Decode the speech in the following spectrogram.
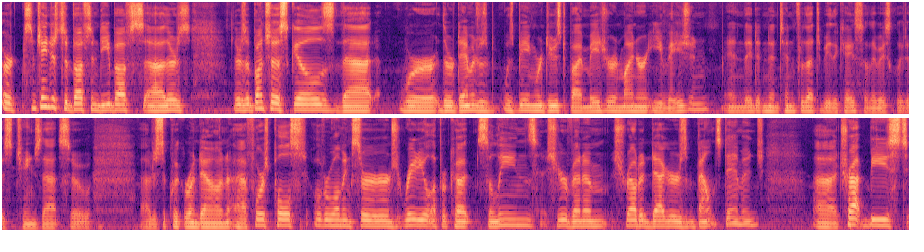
or some changes to buffs and debuffs. Uh, there's there's a bunch of skills that were their damage was, was being reduced by major and minor evasion, and they didn't intend for that to be the case, so they basically just changed that. So, uh, just a quick rundown: uh, Force Pulse, Overwhelming Surge, Radial Uppercut, Celine's, Sheer Venom, Shrouded Daggers, Bounce Damage, uh, Trap Beast,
